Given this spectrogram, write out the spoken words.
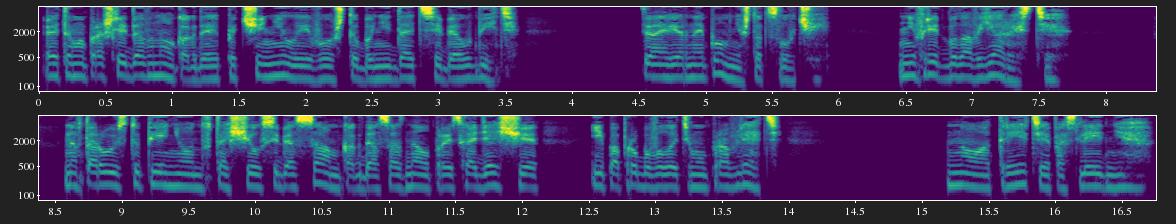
Это мы прошли давно, когда я подчинила его, чтобы не дать себя убить. Ты, наверное, помнишь тот случай. Нефрит была в ярости. На вторую ступень он втащил себя сам, когда осознал происходящее и попробовал этим управлять. Ну а третье, последнее...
